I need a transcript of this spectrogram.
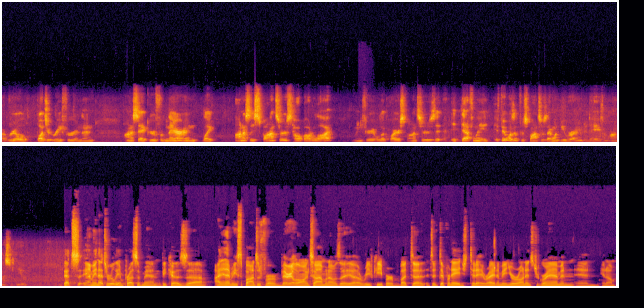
a real budget reefer, and then honestly, I grew from there. And like honestly, sponsors help out a lot. I mean, if you're able to acquire sponsors, it, it definitely, if it wasn't for sponsors, I wouldn't be where I am today, if I'm honest with you. That's I mean that's really impressive, man. Because uh, I didn't have any sponsors for a very long time when I was a uh, reef keeper, but uh, it's a different age today, right? I mean, you're on Instagram and and you know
